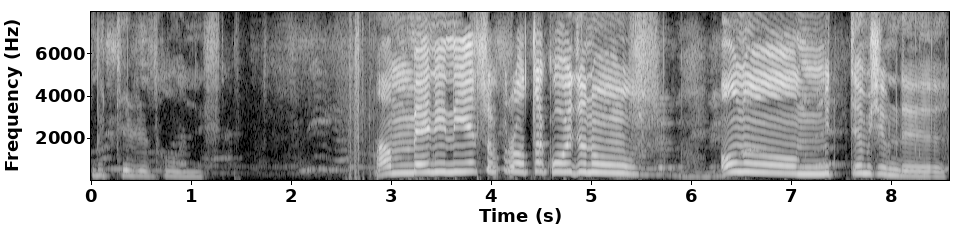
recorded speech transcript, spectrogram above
bitiririz onun işte. Lan beni niye sıfır ata koydunuz? Oğlum bittim şimdi.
